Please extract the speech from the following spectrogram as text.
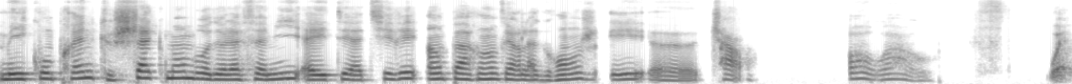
Mais ils comprennent que chaque membre de la famille a été attiré un par un vers la grange et euh, ciao. Oh waouh. Ouais.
